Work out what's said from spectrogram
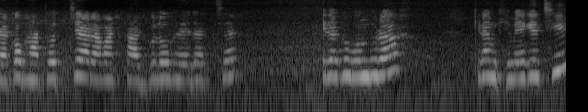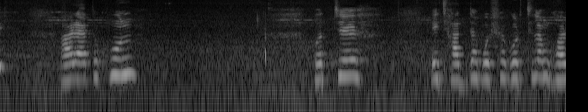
দেখো, ভাত হচ্ছে আর আমার কাজগুলো হয়ে যাচ্ছে। এই দেখো বন্ধুরা, কিরাম ঘেমে গেছি। আর এতক্ষণ হচ্ছে এই ছাদটা পরিষ্কার করছিলাম, ঘর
